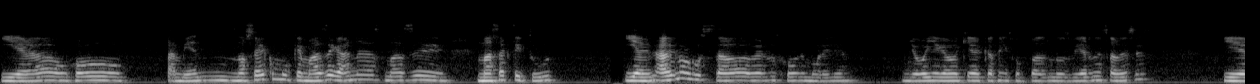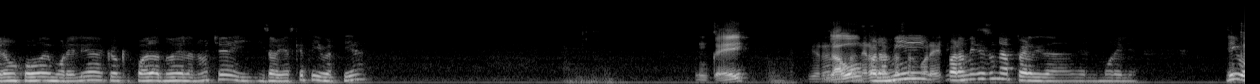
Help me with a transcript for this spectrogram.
Y era un juego también, no sé, como que más de ganas, más de más actitud. Y a, mí me gustaba ver los juegos de Morelia. Yo llegaba aquí a casa de mis papás los viernes a veces y era un juego de Morelia, creo que jugaba a las 9 de la noche y, y sabías que te divertías. Ok. Para mí, para mí es una pérdida el Morelia. Digo,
